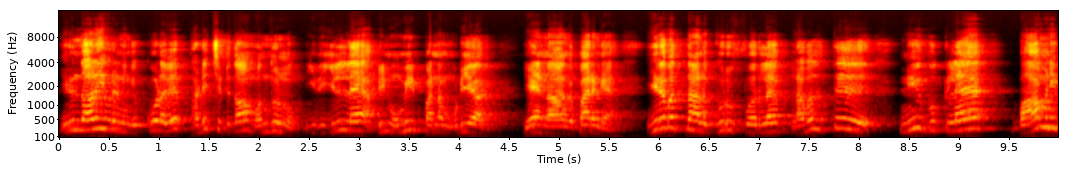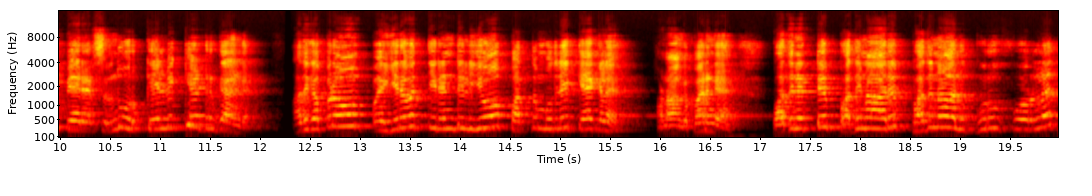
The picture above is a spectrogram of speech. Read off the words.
இருந்தாலும் இவரை நீங்கள் கூடவே படிச்சுட்டு தான் வந்துடணும். இது இல்லை அப்படின்னு ஒமிட் பண்ண முடியாது. ஏன் நாங்கள் பாருங்க இருபத்தி நாலு குரூப் ஃபோரில் லெவல்த்து நியூ புக்கில் பாமணி பேரரசுலேருந்து ஒரு கேள்வி கேட்டிருக்காங்க. அதுக்கப்புறம் இருபத்தி ரெண்டுலேயோ பத்தொம்போதுலேயோ கேட்கல ஆனால் அங்கே பாருங்க பதினெட்டு பதினாறு பதினாலு குரூப் ஃபோரில்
